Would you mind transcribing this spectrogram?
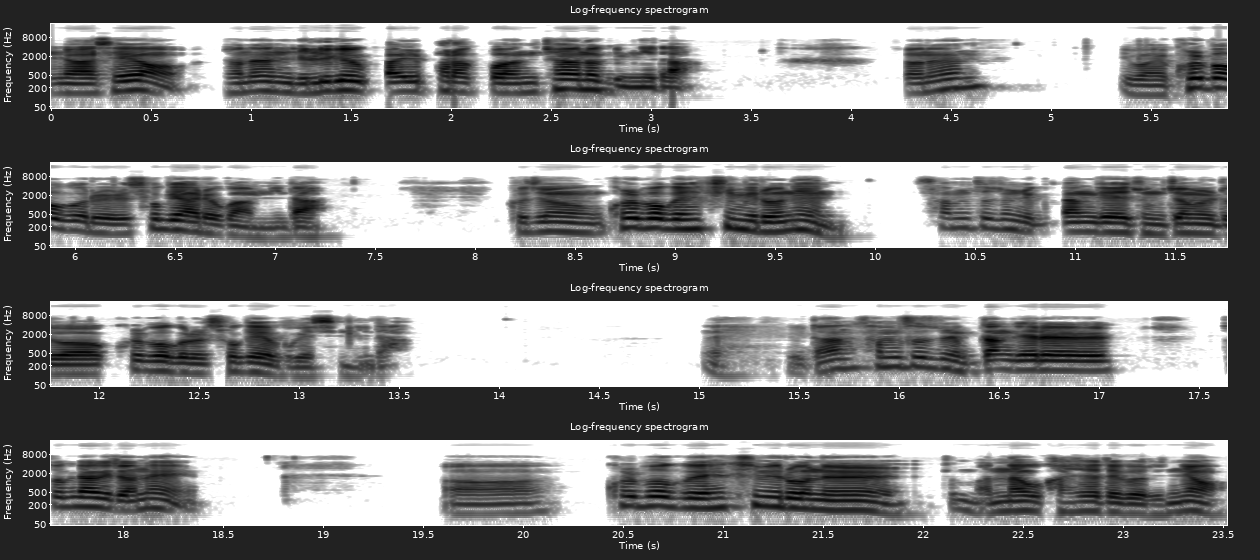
안녕하세요. 저는 윤리교육과 18학번 최현욱입니다. 저는 이번에 콜버그를 소개하려고 합니다. 그중 콜버그의 핵심 이론인 3수준 6단계에 중점을 두어 콜버그를 소개해 보겠습니다. 네, 일단 3수준 6단계를 소개하기 전에 어, 콜버그의 핵심 이론을 좀 만나고 가셔야 되거든요.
